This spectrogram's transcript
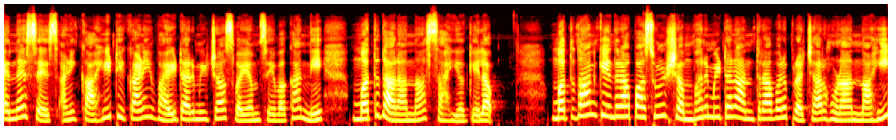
N S S आणि काही ठिकाणी व्हाईट आर्मीच्या स्वयंसेवकांनी मतदारांना सहाय्य केलं. मतदान केंद्रापासून शंभर मीटर अंतरावर प्रचार होणार नाही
